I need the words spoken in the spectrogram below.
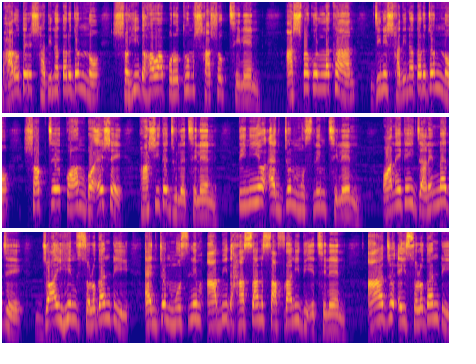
ভারতের স্বাধীনতার জন্য শহীদ হওয়া প্রথম শাসক ছিলেন। আশফাকুল্লা খান, যিনি স্বাধীনতার জন্য সবচেয়ে কম বয়সে ফাঁসিতে ঝুলেছিলেন, তিনিও একজন মুসলিম ছিলেন। অনেকেই জানেন না যে জয় হিন্দ স্লোগানটি একজন মুসলিম আবিদ হাসান সাফরানি দিয়েছিলেন। আজও এই স্লোগানটি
